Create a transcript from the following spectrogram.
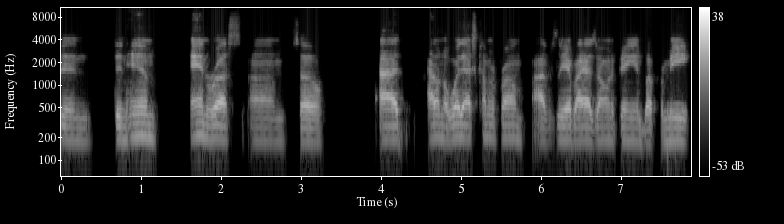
than than him and Russ. Um, so I I don't know where that's coming from. Obviously, everybody has their own opinion, but for me,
